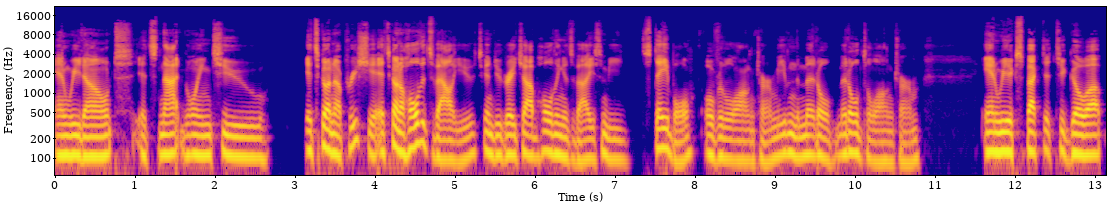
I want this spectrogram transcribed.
and we don't, it's not going to, it's going to appreciate, it's going to hold its value. It's going to do a great job holding its value. It's going to be stable over the long term, even the middle, middle to long term. And we expect it to go up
